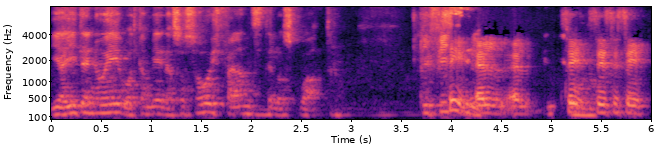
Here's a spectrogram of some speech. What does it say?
y ahí de nuevo también, eso soy fans de los cuatro. Difícil. Sí, el, sí, sí, sí, sí.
